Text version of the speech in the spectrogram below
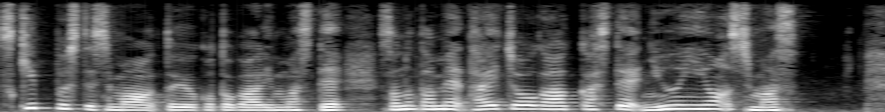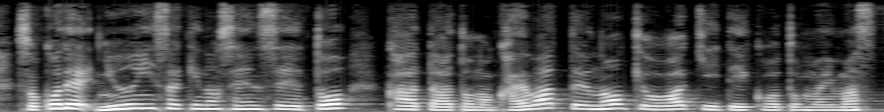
スキップしてしまうということがありまして、そのため体調が悪化して入院をします。そこで入院先の先生とカーターとの会話というのを今日は聞いていこうと思います。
